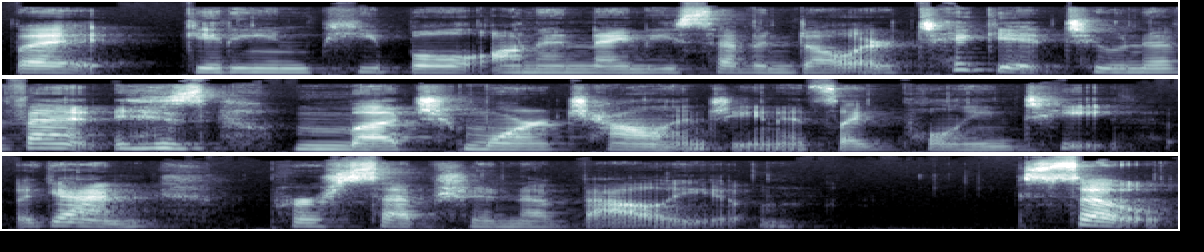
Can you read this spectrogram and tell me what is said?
But getting people on a $97 ticket to an event is much more challenging. It's like pulling teeth. Again, perception of value. So,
